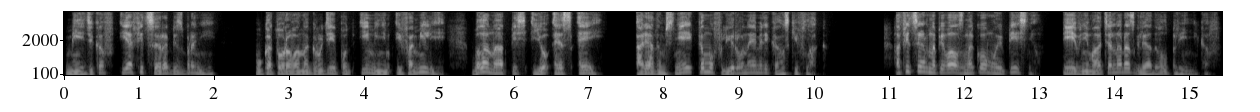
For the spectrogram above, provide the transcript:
медиков и офицера без брони, у которого на груди под именем и фамилией была надпись USA, а рядом с ней камуфлированный американский флаг. Офицер напевал знакомую песню и внимательно разглядывал пленников.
